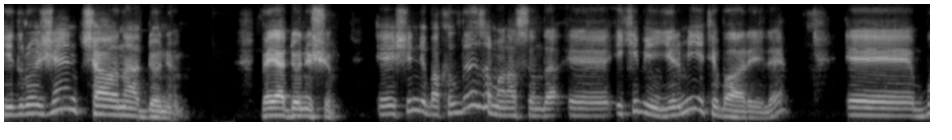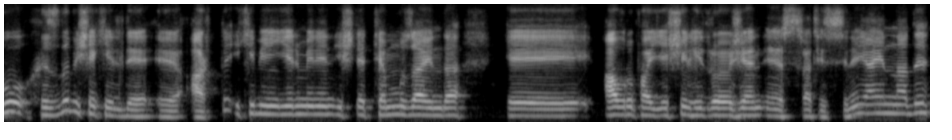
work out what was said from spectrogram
hidrojen çağına dönüm veya dönüşüm. E, şimdi bakıldığı zaman aslında e, 2020 itibariyle e, bu hızlı bir şekilde e, arttı. 2020'nin işte Temmuz ayında e, Avrupa Yeşil Hidrojen e, Stratejisini yayınladı.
